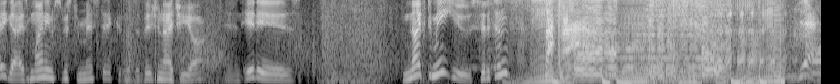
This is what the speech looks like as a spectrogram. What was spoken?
Hey guys, my name's Mr. Mystic with Division IGR, and it is nice to meet you, citizens. yes.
